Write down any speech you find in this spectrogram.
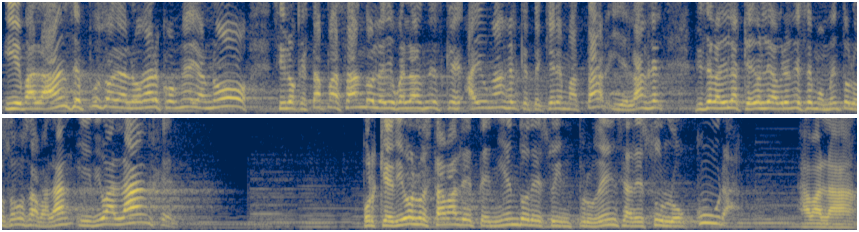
Y Balaam se puso a dialogar con ella. No, si lo que está pasando, le dijo el asna, es que hay un ángel que te quiere matar. Y el ángel, dice la Biblia que Dios le abrió en ese momento los ojos a Balaam y vio al ángel porque Dios lo estaba deteniendo de su imprudencia, de su locura a Balaam.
